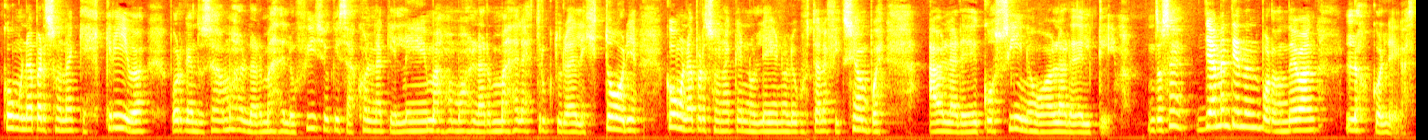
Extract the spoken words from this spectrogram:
con una persona que escriba, porque entonces vamos a hablar más del oficio, quizás con la que lee más, vamos a hablar más de la estructura de la historia, con una persona que no lee, no le gusta la ficción, pues hablaré de cocina o hablaré del clima. Entonces ya me entienden por dónde van los colegas.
